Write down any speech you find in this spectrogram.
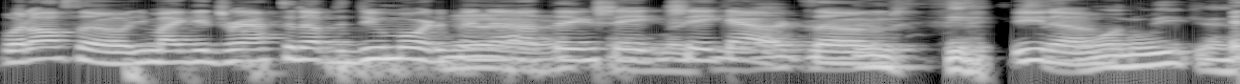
But also, you might get drafted up to do more, depending yeah, on how things shake shake out. So, you know, one weekend,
